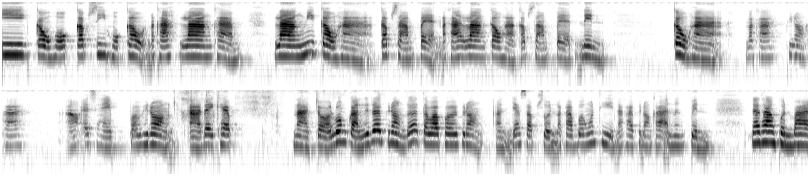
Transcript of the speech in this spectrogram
4 9 6กับ4 6 9นะคะลางค่ะลางมีเก่าหากับ38นะคะลางเก่าหากับ38เน้นเก้าหานะคะ พี่น้องคะเอาแอสให้พ่อมพี่น้องอ่าได้แคปหน้าจอร่วมกันเรื่อยๆพี่น้องเด้อแต่ว่าพ่อมพี่น้องอันย่าสับสนนะคะ เบิ้องวันที่นะคะ พี่น้องคะอันหนึงเป็นแนวทางเพิ่นบ้าน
